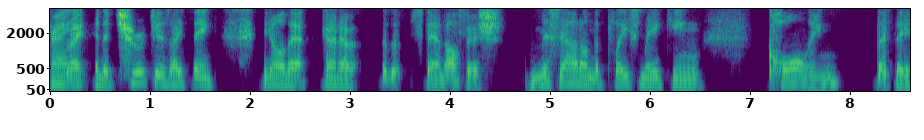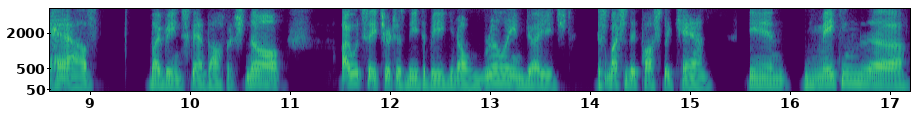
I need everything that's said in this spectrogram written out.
right? And the churches, I think, you know, that kind of standoffish miss out on the placemaking calling that they have by being standoffish. No, I would say churches need to be, you know, really engaged as much as they possibly can in making the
